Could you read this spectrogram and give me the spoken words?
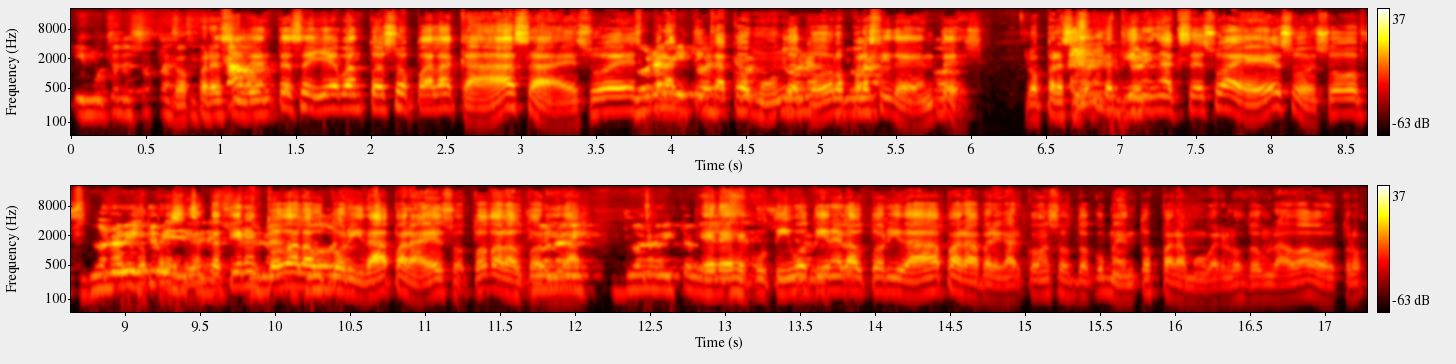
y muchos de esos clasificados. Los presidentes se llevan todo eso para la casa. Eso es práctica común de todos los presidentes. Los presidentes tienen acceso a eso. eso los presidentes tienen toda la autoridad para eso, toda la autoridad. el Ejecutivo tiene la autoridad para bregar con esos documentos, para moverlos de un lado a otro,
